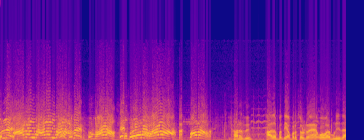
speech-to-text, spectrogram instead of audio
சொல்லு. வாடா, நீ வாடா, நீ வாடா. கபீர். வாடா. ஏய், சொல்லிட்டு போடா, போ. வாடா. வாடா. யார் அது அத பத்தி அப்புறம் சொல்றேன் உன் வேலை முடியுதா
